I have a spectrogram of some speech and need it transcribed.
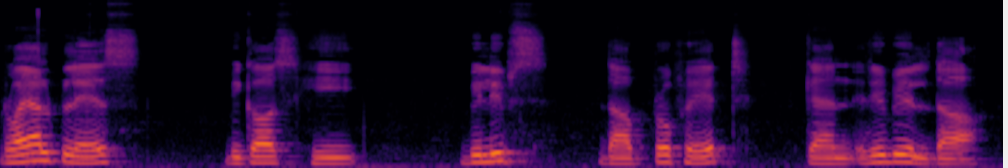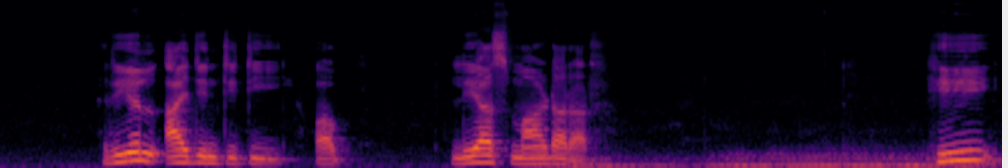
royal place because he believes the prophet can reveal the real identity of Leah's murderer. He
